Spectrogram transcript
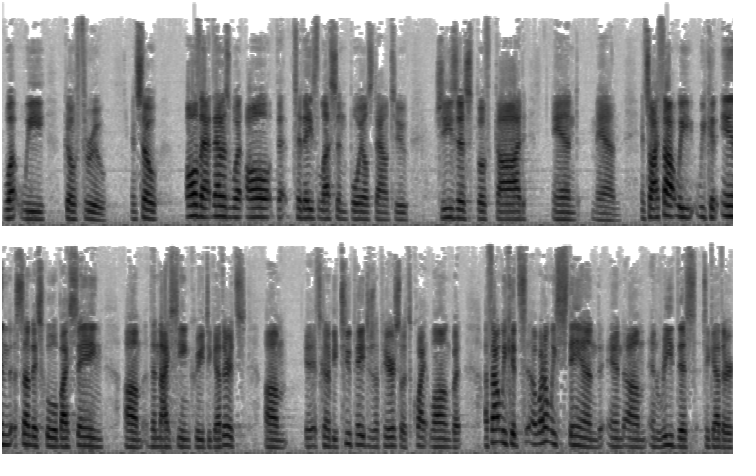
what we go through. And so, all that, that is what all that today's lesson boils down to Jesus, both God and man. And so I thought we, we could end Sunday school by saying um, the Nicene Creed together. It's, um, it's going to be two pages up here, so it's quite long, but I thought we could, uh, why don't we stand and, um, and read this together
